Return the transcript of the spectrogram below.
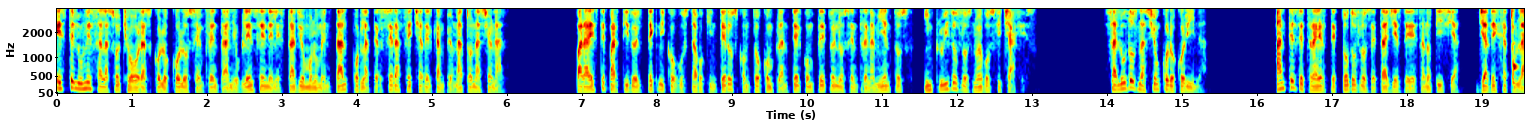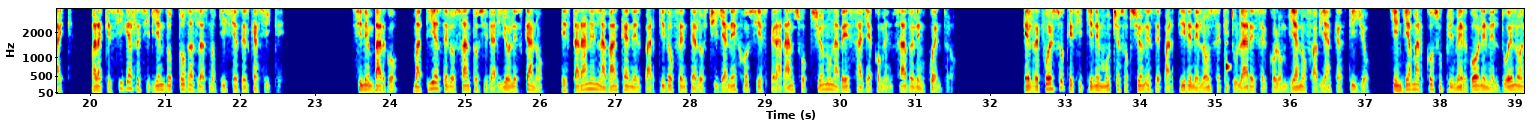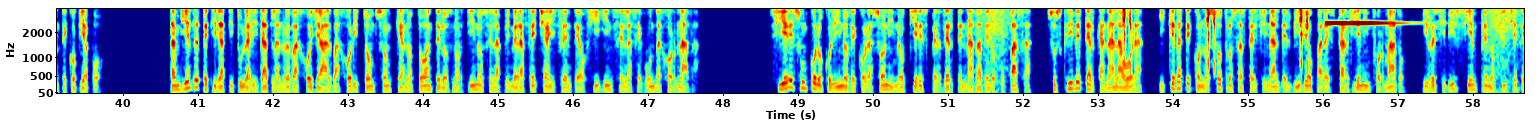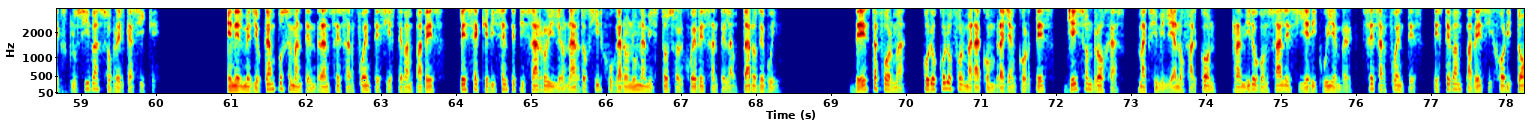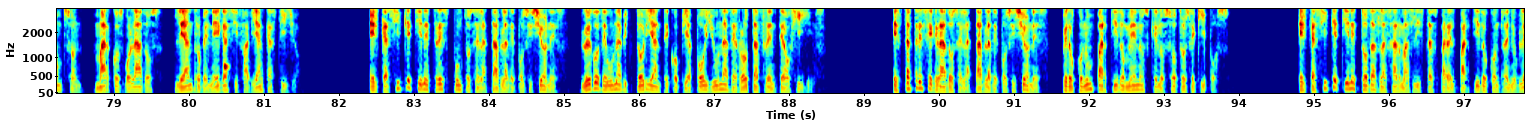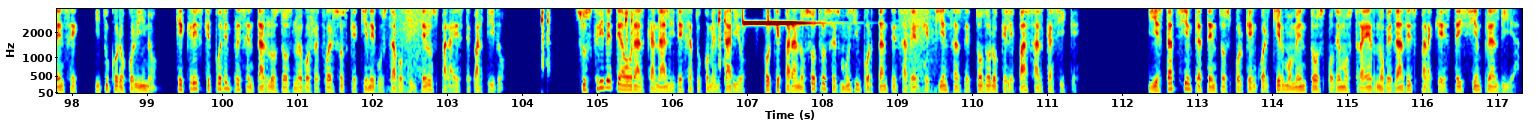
Este lunes a las 8 horas Colo Colo se enfrenta a Ñublense en el Estadio Monumental por la tercera fecha del Campeonato Nacional. Para este partido el técnico Gustavo Quinteros contó con plantel completo en los entrenamientos, incluidos los nuevos fichajes. Saludos Nación Colocolina. Antes de traerte todos los detalles de esta noticia, ya deja tu like, para que sigas recibiendo todas las noticias del cacique. Sin embargo, Matías de los Santos y Darío Lescano, estarán en la banca en el partido frente a los chillanejos y esperarán su opción una vez haya comenzado el encuentro. El refuerzo que sí tiene muchas opciones de partir en el once titular es el colombiano Fabián Castillo, quien ya marcó su primer gol en el duelo ante Copiapó. También repetirá titularidad la nueva joya Alba Jory Thompson que anotó ante los nortinos en la primera fecha y frente a O'Higgins en la segunda jornada. Si eres un colocolino de corazón y no quieres perderte nada de lo que pasa, suscríbete al canal ahora, y quédate con nosotros hasta el final del vídeo para estar bien informado, y recibir siempre noticias exclusivas sobre el cacique. En el mediocampo se mantendrán César Fuentes y Esteban Pavés, pese a que Vicente Pizarro y Leonardo Gil jugaron un amistoso el jueves ante Lautaro de Buin. De esta forma, Colo Colo formará con Brian Cortés, Jason Rojas, Maximiliano Falcón, Ramiro González y Eric Wienberg, César Fuentes, Esteban Pavés y Jory Thompson, Marcos Volados, Leandro Venegas y Fabián Castillo. El cacique tiene tres puntos en la tabla de posiciones, luego de una victoria ante Copiapó y una derrota frente a O'Higgins. Está 13 grados en la tabla de posiciones, pero con un partido menos que los otros equipos. El cacique tiene todas las armas listas para el partido contra Ñublense, y tú Corocolino, ¿qué crees que pueden presentar los dos nuevos refuerzos que tiene Gustavo Quinteros para este partido? Suscríbete ahora al canal y deja tu comentario, porque para nosotros es muy importante saber qué piensas de todo lo que le pasa al cacique. Y estad siempre atentos porque en cualquier momento os podemos traer novedades para que estéis siempre al día.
